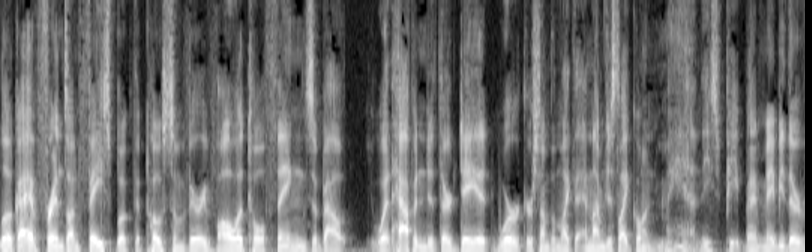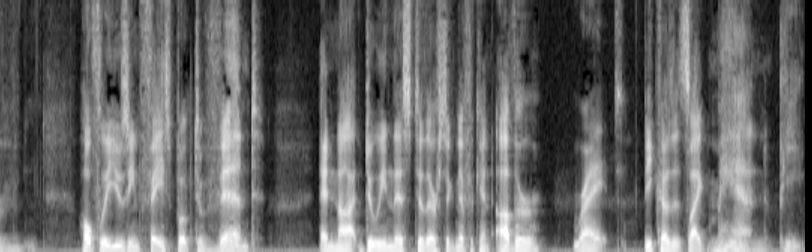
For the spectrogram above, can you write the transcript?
Look, I have friends on Facebook that post some very volatile things about what happened at their day at work or something like that, and I'm just like going, man, these people. Maybe they're hopefully using Facebook to vent and not doing this to their significant other Right. because it's like, man, Pete,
